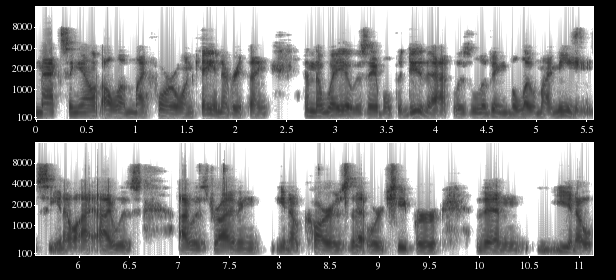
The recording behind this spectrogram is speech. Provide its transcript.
maxing out all of my 401k and everything. And the way i was able to do that was living below my means. You know i, I was I was driving, you know, cars that were cheaper than, you know,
